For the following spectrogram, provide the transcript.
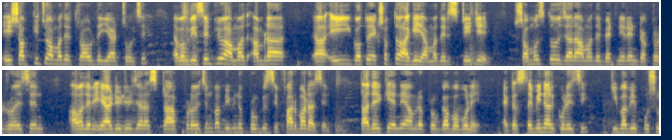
এই সব কিছু আমাদের থ্রু আউট দ্য ইয়ার চলছে এবং রিসেন্টলিও আমরা এই গত এক সপ্তাহ আগেই আমাদের স্টেটে সমস্ত যারা আমাদের ভেটেরিনারিয়ান ডক্টর রয়েছেন আমাদের এআরডিডির যারা স্টাফ রয়েছেন বা বিভিন্ন প্রোগ্রেসিভ ফার্মার আছেন, তাদেরকে এনে আমরা প্রজ্ঞা ভবনে একটা সেমিনার করেছি, কীভাবে পশু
